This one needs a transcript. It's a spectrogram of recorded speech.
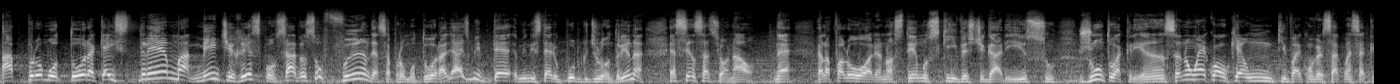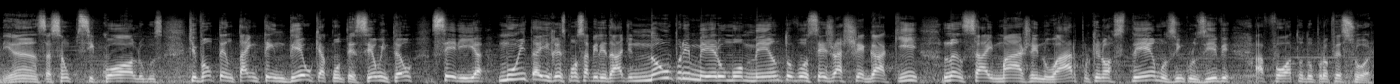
a promotora que é extremamente responsável. Eu sou fã dessa promotora. Aliás, o Ministério Público de Londrina é sensacional, né? Ela falou: olha, nós temos que investigar isso junto à criança. Não é qualquer um que vai conversar com essa criança, são psicólogos que vão tentar entender o que aconteceu. Então, seria muita irresponsabilidade, num primeiro momento, você já chegar aqui, lançar a imagem no ar, porque nós temos, inclusive, a foto do professor.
